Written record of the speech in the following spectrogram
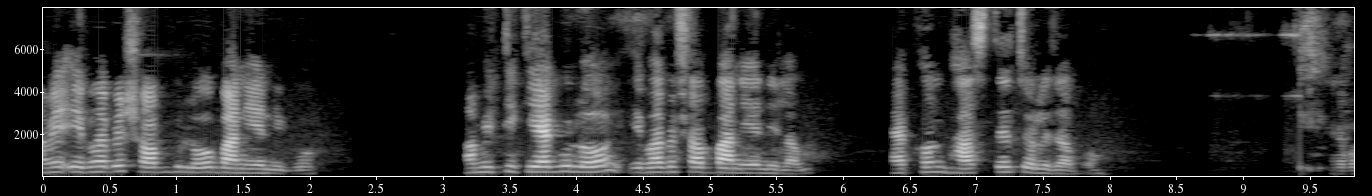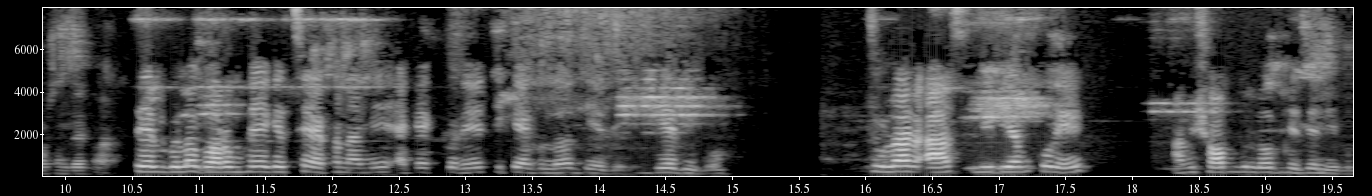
আমি এভাবে সবগুলো বানিয়ে নিব। আমি টিকিয়াগুলো এভাবে সব বানিয়ে নিলাম। এখন ভাজতে চলে যাব। তেলগুলো গরম হয়ে গেছে, এখন আমি এক এক করে টিকিয়াগুলো দিয়ে দিয়ে দিব। চুলার আঁচ মিডিয়াম করে আমি সবগুলো ভেজে নিব।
